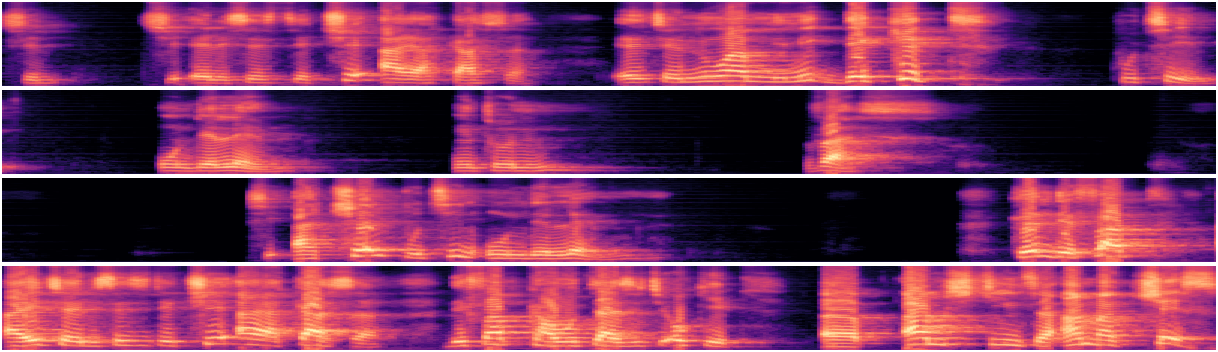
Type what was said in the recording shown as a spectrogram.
Și, și Elisei zice, ce ai acasă? El zice, nu am nimic decât puțin. Un de lemn într-un vas. Și acel puțin un de lemn, când de fapt aici Elisei zice, ce ai acasă? De fapt cauta, zice, ok, uh, am știință, am acces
